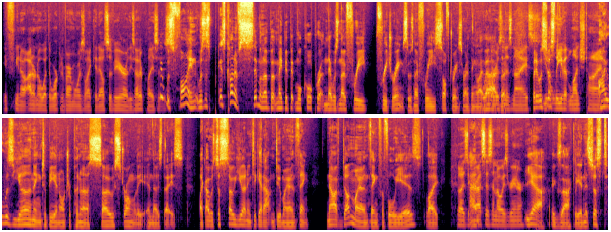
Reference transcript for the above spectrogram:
if you know I don't know what the work environment was like at Elsevier or these other places. It was fine. It was it's kind of similar, but maybe a bit more corporate. And there was no free free drinks. There was no free soft drinks or anything like weather that. isn't but as nice. but it was you just- leave at lunchtime. I was yearning to be an entrepreneur so strongly in those days. Like I was just so yearning to get out and do my own thing. Now I've done my own thing for four years. Like realize the grass isn't always greener. yeah, exactly. And it's just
